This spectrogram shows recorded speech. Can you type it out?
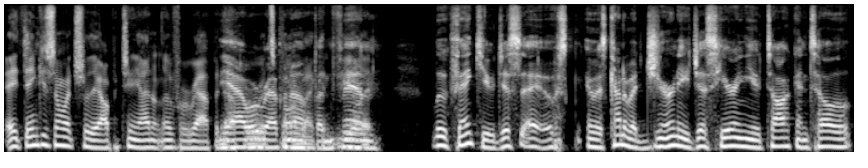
Hey, thank you so much for the opportunity. I don't know if we're wrapping yeah, up. Yeah, we're wrapping up, but man. Luke, thank you. Just uh, it was it was kind of a journey just hearing you talk and tell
